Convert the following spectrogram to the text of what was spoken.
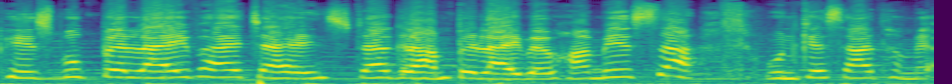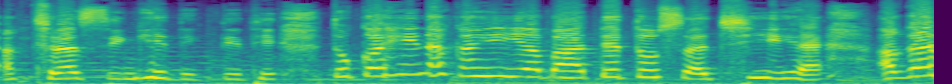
फेसबुक पे लाइव है, चाहे इंस्टाग्राम पे लाइव है, हमेशा उनके साथ हमें अक्षरा सिंह ही दिखती थी। तो कहीं ना कहीं यह बातें तो सच ही है। अगर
